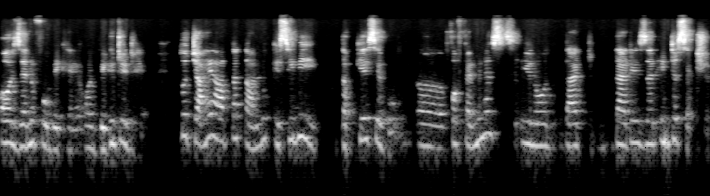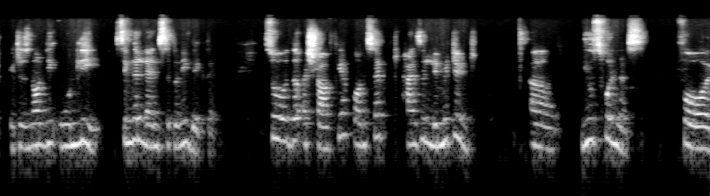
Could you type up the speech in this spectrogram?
और जेनोफोबिक है और बिगटेड है तो चाहे आपका ताल्लुक किसी भी तबके से हो for feminist you know that that is an intersection it is not the only single lens से तो नहीं देखते। सो द अशराफिया concept has a limited usefulness for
